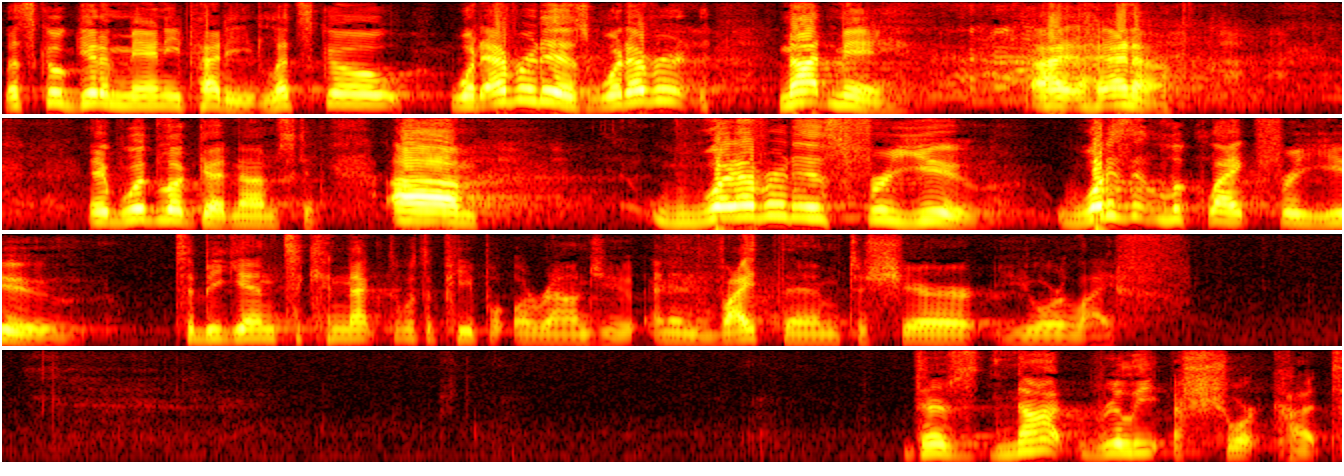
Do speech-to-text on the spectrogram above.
let's go get a mani pedi, let's go, whatever it is, whatever, not me. I, I know. It would look good. No, I'm just kidding. Um, whatever it is for you, what does it look like for you to begin to connect with the people around you and invite them to share your life. There's not really a shortcut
